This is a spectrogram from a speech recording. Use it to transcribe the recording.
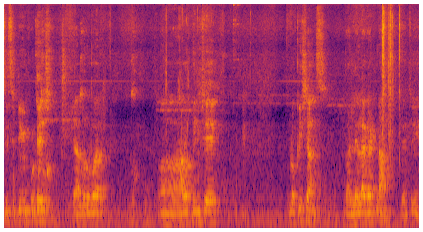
C C T V footage त्याचबरोबर आरोपींचे लोकेशन्स घडलेल्या घटना त्यांची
